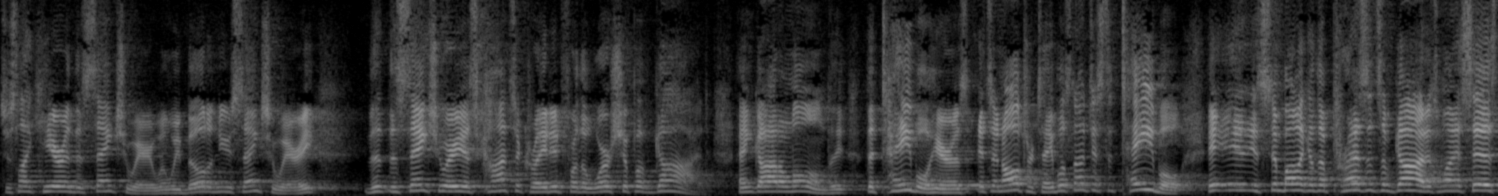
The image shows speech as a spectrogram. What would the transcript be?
Just like here in the sanctuary, when we build a new sanctuary, the, the sanctuary is consecrated for the worship of God and God alone. The, the table here is it's an altar table. It's not just a table. It, it, it's symbolic of the presence of God. It's why it says,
